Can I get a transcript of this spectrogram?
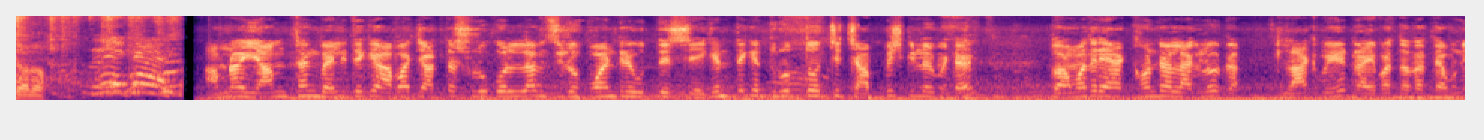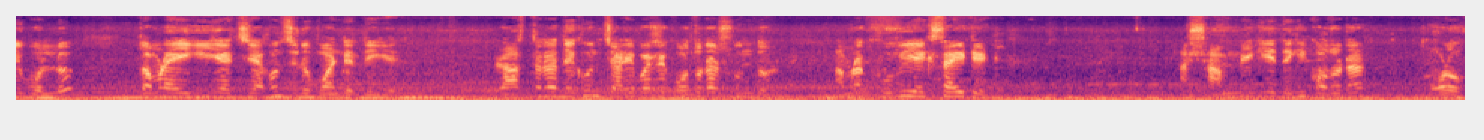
চলো। আমরা ইয়ামথাং ভ্যালি থেকে আবার যাত্রা শুরু করলাম জিরো পয়েন্টের উদ্দেশ্যে। এখান থেকে দূরত্ব হচ্ছে ছাব্বিশ কিলোমিটার। তো আমাদের এক ঘণ্টা লাগল লাগবে ড্রাইভার দাদা তেমনই বলল। তো আমরা এগিয়ে যাচ্ছি এখন জিরো পয়েন্টের দিকে। রাস্তাটা দেখুন, চারিপাশে কতটা সুন্দর। আমরা খুবই এক্সাইটেড আর সামনে গিয়ে দেখি কতটা বরফ।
